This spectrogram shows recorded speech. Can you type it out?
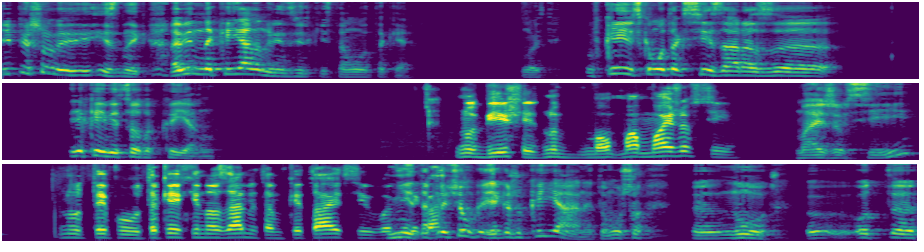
І пішов і, і зник. А він не киянин, він звідкись там отаке. Ось. В київському таксі зараз е, який відсоток киян? ну більшість, ну, ма- майже всі. Майже всі? Ну, типу, таких іноземних, там, китайців, Ні, та причому я кажу кияни, тому що ну е, от е,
